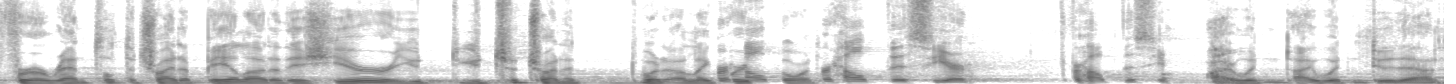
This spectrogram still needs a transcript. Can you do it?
for a rental to try to bail out of this year? Or are you, you tr- trying to, what, like, For help, going? for help this year, for help this year. I wouldn't, I wouldn't do that.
